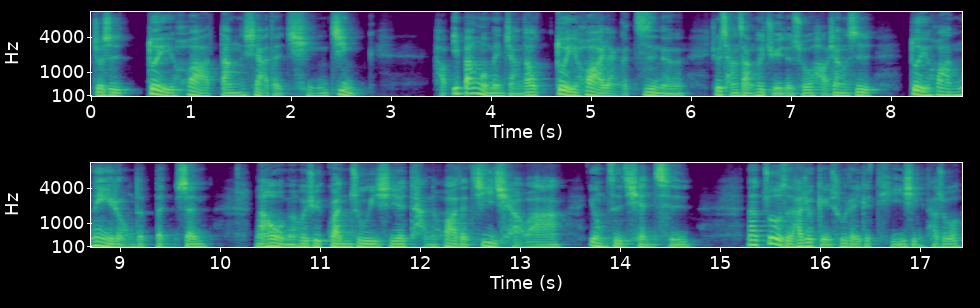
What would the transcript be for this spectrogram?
就是对话当下的情境。好，一般我们讲到对话两个字呢，就常常会觉得说，好像是对话内容的本身，然后我们会去关注一些谈话的技巧啊，用字遣词。那作者他就给出了一个提醒，他说，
